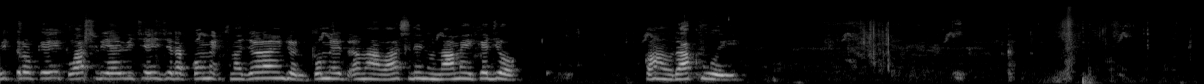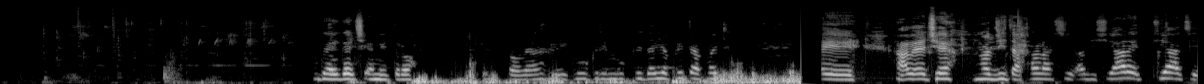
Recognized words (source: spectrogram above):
મિત્રો, કેવીક વાસળી આવી છે એ જરા કોમેન્ટમાં જણાવજો ને કોમેન્ટમાં વાસળીનું નામે કહેજો. કામ રાખવું હોય. દઈ ગઈ છે મિત્રો. તો હવે આગળ ઘૂઘરી મૂકી દઈએ ફટાફટ. એ આવે છે હજી તો સાડા હજી શિયાળે જ થયા છે.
